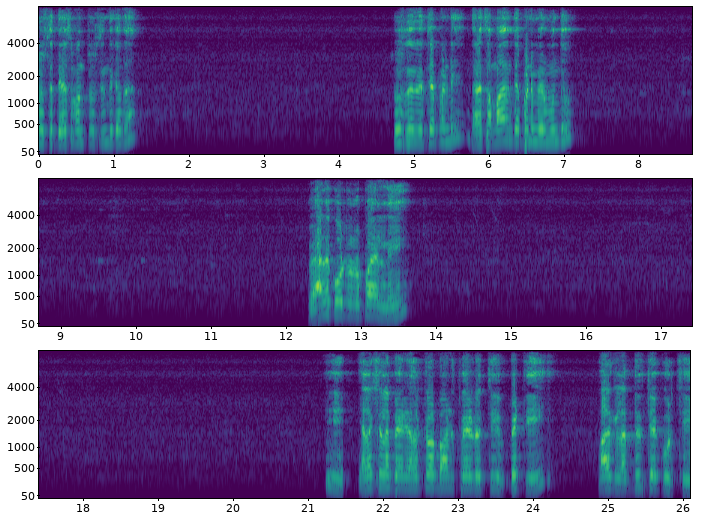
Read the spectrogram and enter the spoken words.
చూస్తే దేశమంతా చూసింది కదా? చూసింది చెప్పండి దానికి సమాధానం చెప్పండి మీరు ముందు. వేల కోట్ల రూపాయలని ఈ ఎలక్షన్ల పేరు ఎలక్ట్రల్ బాండ్స్ పేరు వచ్చి పెట్టి వాళ్ళకి లబ్ధి చేకూర్చి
